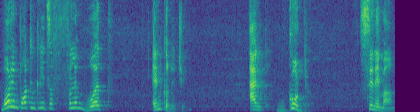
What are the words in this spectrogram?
More importantly, it's a film worth encouraging and good cinema,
